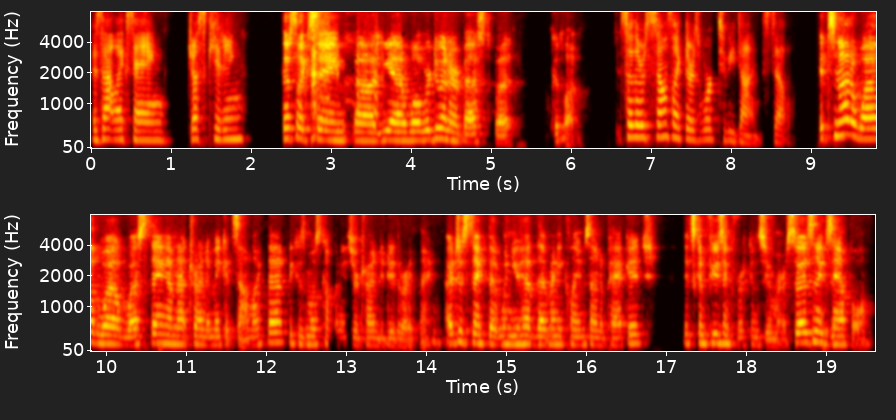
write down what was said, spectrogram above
Is that like saying, just kidding? That's like saying, uh, yeah, well, we're doing our best, but good luck. So there sounds like there's work to be done still. It's not a wild, wild west thing. I'm not trying to make it sound like that because most companies are trying to do the right thing. I just think that when you have that many claims on a package, it's confusing for consumers. So, as an example,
